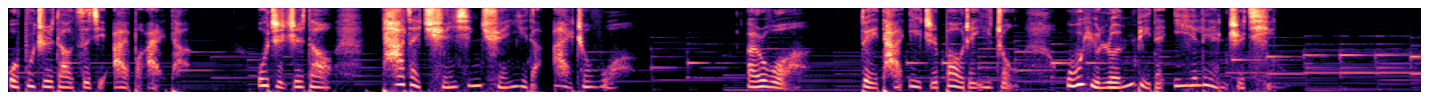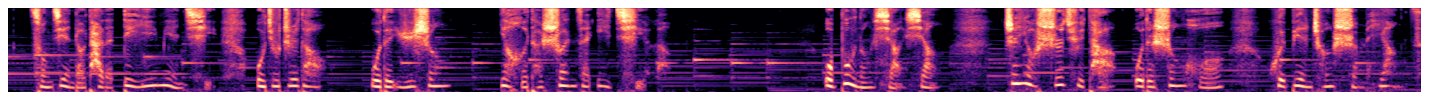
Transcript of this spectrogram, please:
我不知道自己爱不爱他，我只知道他在全心全意的爱着我，而我对他一直抱着一种无与伦比的依恋之情。从见到他的第一面起，我就知道我的余生要和他拴在一起了。”我不能想象，真要失去他，我的生活会变成什么样子。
